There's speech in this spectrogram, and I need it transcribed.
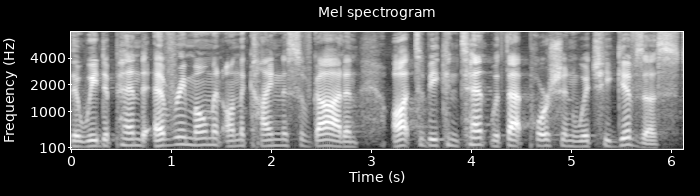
that we depend every moment on the kindness of God and ought to be content with that portion which He gives us.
